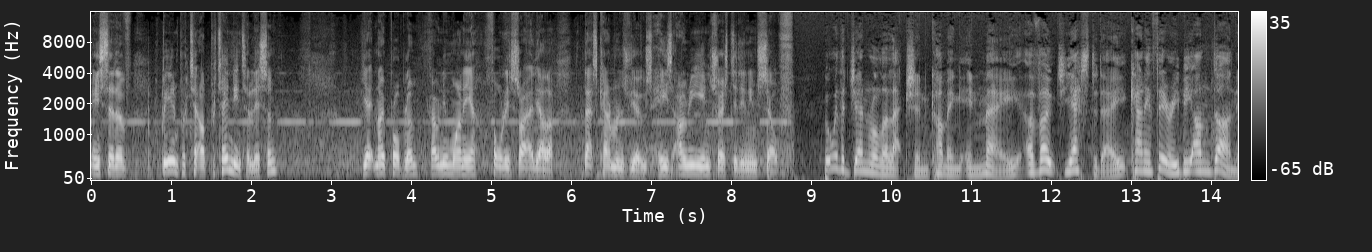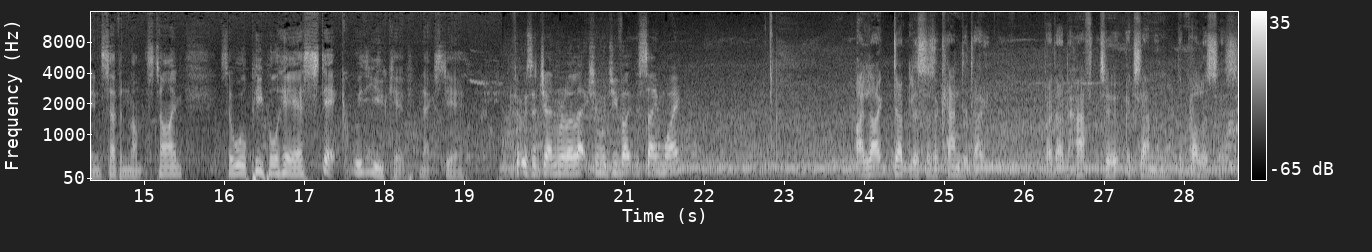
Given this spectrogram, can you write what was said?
instead of being prote- pretending to listen. Yet no problem, going in one ear, falling straight out the other. That's Cameron's views. He's only interested in himself. But with a general election coming in May, a vote yesterday can in theory be undone in seven months' time. So will people here stick with UKIP next year? If it was a general election, would you vote the same way? I like Douglas as a candidate, but I'd have to examine the policies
